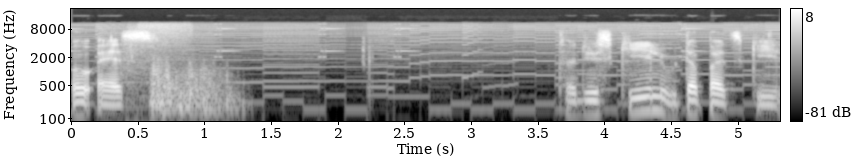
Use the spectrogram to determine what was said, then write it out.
OS. T'as du skill ou t'as pas de skill?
